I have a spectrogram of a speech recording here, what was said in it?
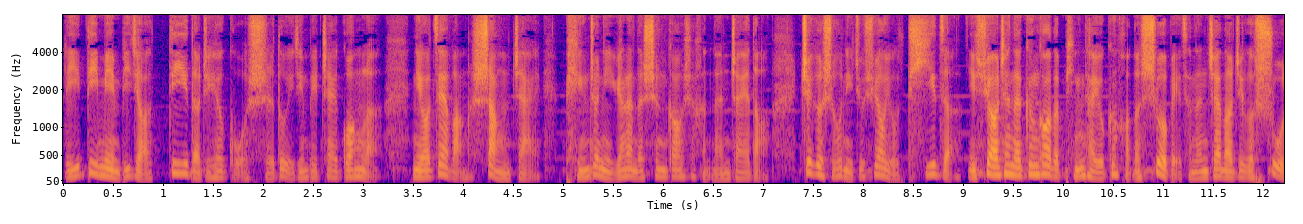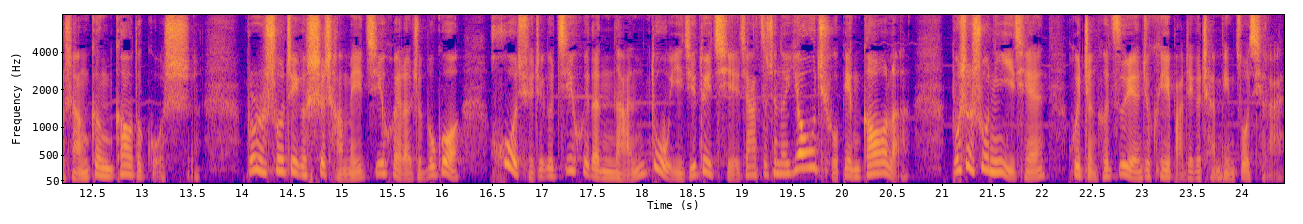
离地面比较低的这些果实都已经被摘光了，你要再往上摘，凭着你原来的身高是很难摘到。这个时候你就需要有梯子，你需要站在更高的平台，有更好的设备，才能摘到这个树上更高的果实。不是说这个市场没机会了，只不过获取这个机会的难度以及对企业家自身的要求变高了。不是说你以前会整合资源就可以把这个产品做起来，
